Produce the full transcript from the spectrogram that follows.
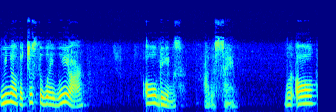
we know that just the way we are, all beings are the same. We're all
